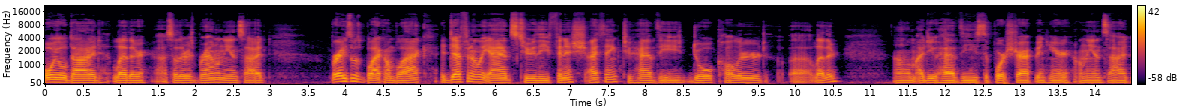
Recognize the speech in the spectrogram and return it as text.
oil dyed leather. Uh, so there is brown on the inside. Bray's was black on black. It definitely adds to the finish, I think, to have the dual colored uh, leather. Um, I do have the support strap in here on the inside.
